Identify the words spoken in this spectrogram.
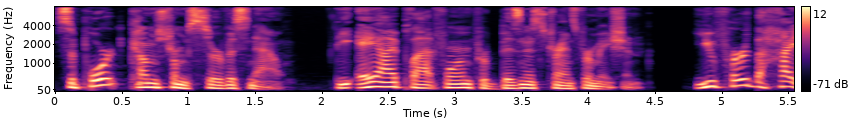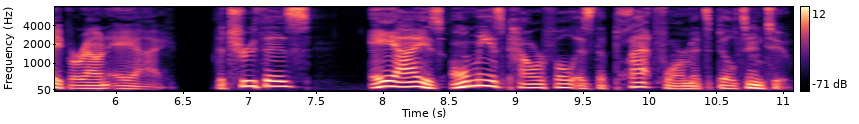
Support comes from ServiceNow, the AI platform for business transformation. You've heard the hype around AI. The truth is, AI is only as powerful as the platform it's built into.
